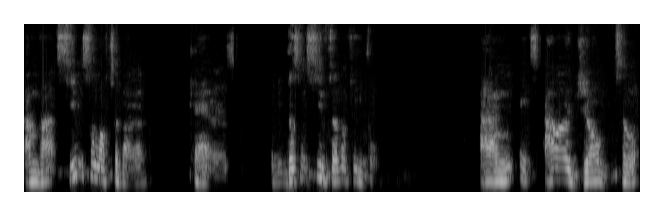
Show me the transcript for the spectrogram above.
And that suits a lot of our carers, but it doesn't suit other people. And it's our job to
